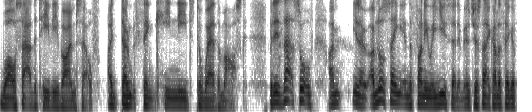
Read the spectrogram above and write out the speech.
while sat at the TV by himself. I don't think he needs to wear the mask. But is that sort of I'm you know, I'm not saying it in the funny way you said it, but it's just that kind of thing of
